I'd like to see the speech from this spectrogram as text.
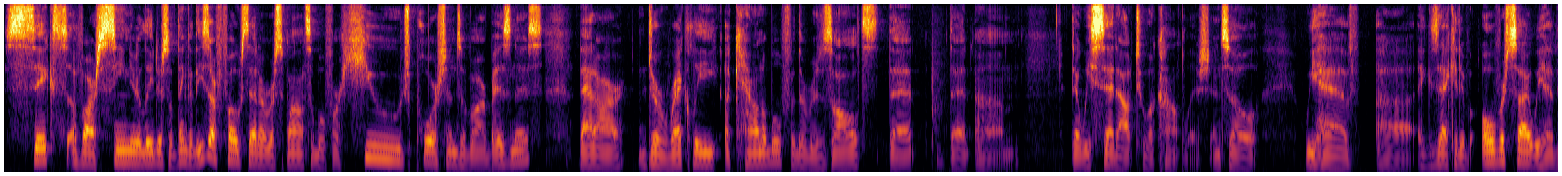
six of our senior leaders. So think of these are folks that are responsible for huge portions of our business that are directly accountable for the results that that um, that we set out to accomplish. And so we have uh, executive oversight. We have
